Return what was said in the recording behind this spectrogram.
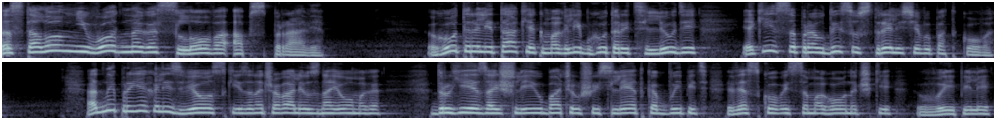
За сталом ніводнага слова аб справе. Гутарылі так, як маглі б гутарыць людзі, якія сапраўды сустрэліся выпадкова. Адны прыехалі з вёскі і заначавалі ў знаёмага, другія зайшлі, убачыўшы след, каб выпіць вясковай самагоначкі, выпілі.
